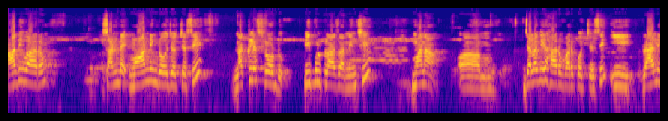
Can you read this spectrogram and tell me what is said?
ఆదివారం సండే మార్నింగ్ రోజు వచ్చేసి నక్లెస్ రోడ్డు పీపుల్ ప్లాజా నుంచి మన జలవిహార్ వరకు వచ్చేసి ఈ ర్యాలీ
